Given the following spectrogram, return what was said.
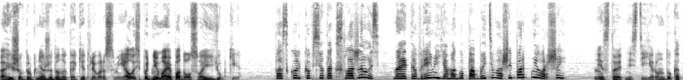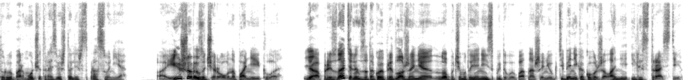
Аиша вдруг неожиданно кокетливо рассмеялась, поднимая подол своей юбки. Поскольку все так сложилось, на это время я могу побыть вашей партнершей. Не стоит нести ерунду, которую бормочет разве что лишь спросонья. Аиша разочарованно поникла. Я признателен за такое предложение, но почему-то я не испытываю по отношению к тебе никакого желания или страсти.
